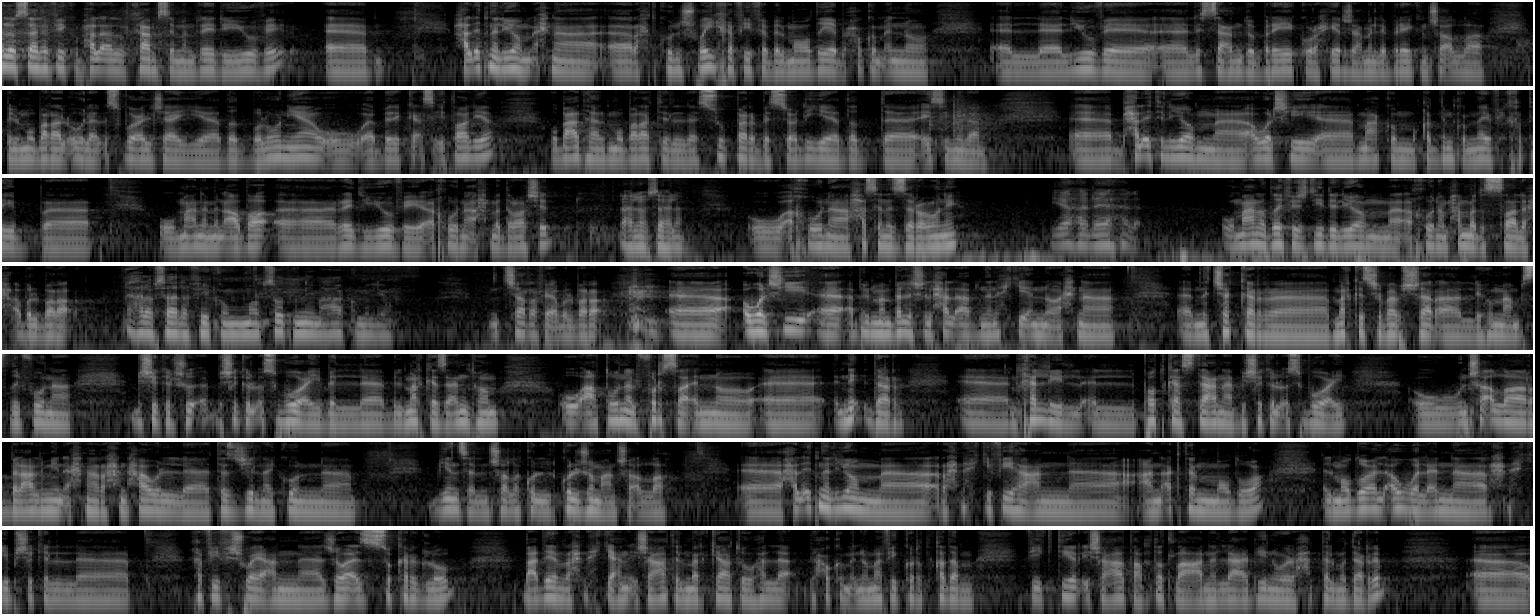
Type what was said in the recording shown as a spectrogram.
أهلا وسهلا فيكم. بحلقه الخامسة من راديو يوفي. حلقتنا اليوم إحنا آه، رح تكون شوي خفيفة بالمواضيع بحكم إنه ال- اليوفي آه، لسه عنده break ورح يرجع من ال break إن شاء الله بالمباراة الأولى الأسبوع الجاي آه، ضد بولونيا وبكاس إيطاليا وبعدها المباراة السوبر بالسعودية ضد إي سي ميلان. بحلقة اليوم أول شيء معكم مقدمكم نايف الخطيب ومعنا من أعضاء راديو يوفي أخونا أحمد راشد. أهلا وسهلا. وأخونا حسن الزرعوني. يا هلا يا هلا. ومعنا ضيف جديد اليوم أخونا محمد الصالح أبو البراء. أهلا وسهلا فيكم مبسوط إني معاكم اليوم. نتشرف يا أبو البراء. آه، أول شيء آه، قبل ما نبلش الحلقة بدنا نحكي إنه إحنا آه، بنتشكر مركز شباب الشارقة اللي هم عم بيستضيفونا بشكل شو بشكل أسبوعي بال- بالمركز عندهم وأعطونا الفرصة إنه نقدر نخلي ال- البودكاست تاعنا بشكل أسبوعي. وإن شاء الله رب العالمين إحنا رح نحاول آه، تسجيلنا يكون آه، بينزل إن شاء الله كل كل جمعة إن شاء الله. آه، حلقتنا اليوم رح نحكي فيها عن عن أكثر من موضوع. الموضوع الأول عندنا رح نحكي بشكل خفيف شوي عن جوائز السكر جلوب. بعدين رح نحكي عن إشاعات الميركاتو. هلأ بحكم إنه ما في كرة قدم في كتير إشاعات عم تطلع عن اللاعبين وحتى المدرب.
